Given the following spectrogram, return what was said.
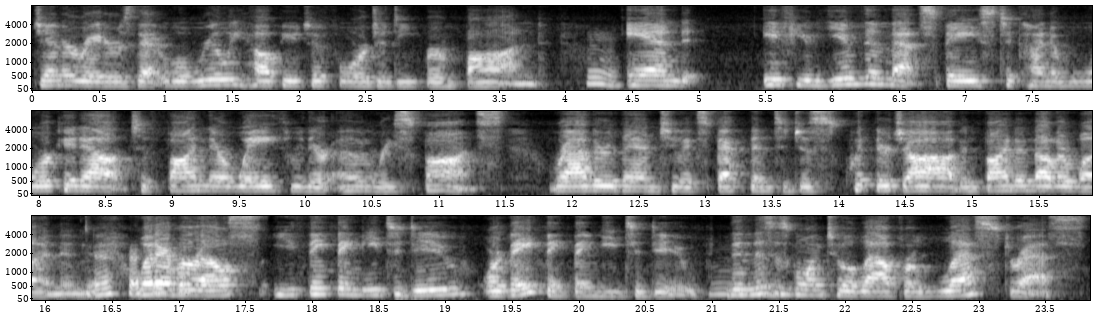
generators that will really help you to forge a deeper bond. Hmm. And if you give them that space to kind of work it out, to find their way through their own response, rather than to expect them to just quit their job and find another one and whatever else you think they need to do or they think they need to do, mm-hmm. then this is going to allow for less stress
